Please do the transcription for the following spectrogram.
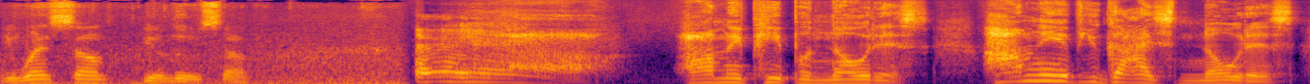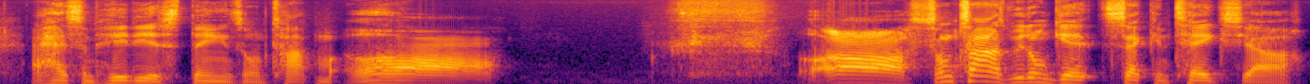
you win some, you lose some. How many people noticed? How many of you guys noticed I had some hideous things on top of my oh Oh, sometimes we don't get second takes, y'all.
